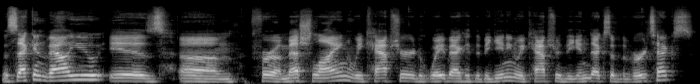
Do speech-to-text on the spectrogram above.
The second value is um, for a mesh line. We captured way back at the beginning, we captured the index of the vertex.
